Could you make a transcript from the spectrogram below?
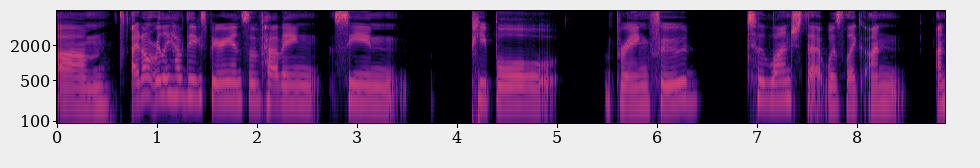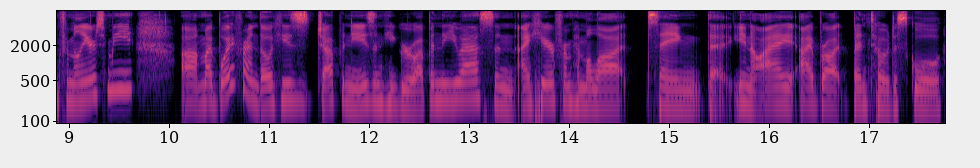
um I don't really have the experience of having seen people bring food to lunch that was like un unfamiliar to me. Uh, my boyfriend though, he's Japanese and he grew up in the US and I hear from him a lot saying that, you know, I I brought bento to school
